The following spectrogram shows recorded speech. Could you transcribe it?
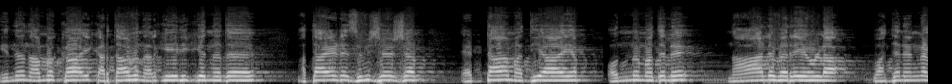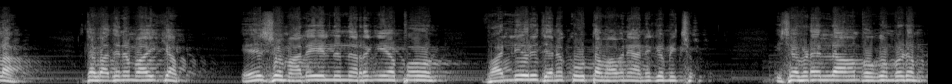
ഇന്ന് നമുക്കായി കർത്താവ് നൽകിയിരിക്കുന്നത് മത്തായുടെ സുവിശേഷം എട്ടാം അധ്യായം ഒന്ന് മുതൽ നാല് വരെയുള്ള വചനങ്ങളാണ്. അത് വചനം വായിക്കാം. യേശു മലയിൽ നിന്ന് ഇറങ്ങിയപ്പോൾ വലിയൊരു ജനക്കൂട്ടം അവനെ അനുഗമിച്ചു. ഈശോ എല്ലാം പോകുമ്പോഴും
